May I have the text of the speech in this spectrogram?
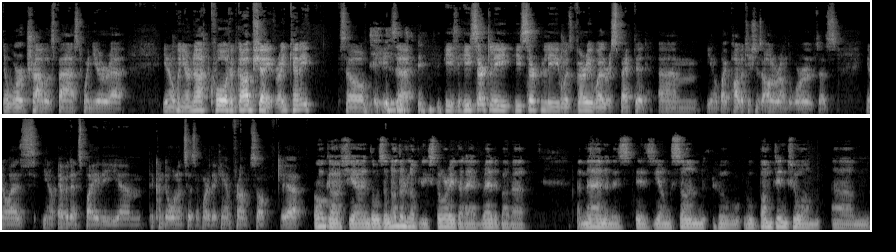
the word travels fast when you're uh, you know when you're not quote a gobshite, right, Kenny? So he's uh, he's he certainly he certainly was very well respected, um, you know, by politicians all around the world as you know as you know evidenced by the um, the condolences and where they came from. So yeah, Oh gosh, yeah. And there was another lovely story that I had read about a a man and his his young son who who bumped into him um,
